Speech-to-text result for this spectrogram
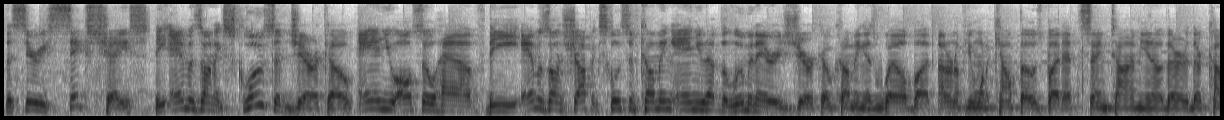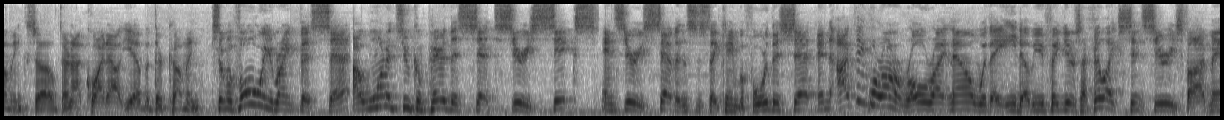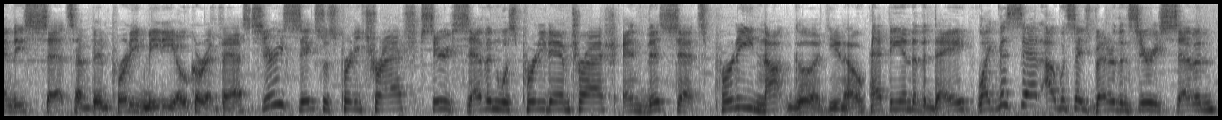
the Series 6 Chase, the Amazon exclusive Jericho, and you also have the Amazon shop exclusive coming, and you have the Luminaries Jericho coming as well, but I don't know if you want to count those, but at the same time, you know, they're, they're coming, so they're not quite out yet, but they're coming. So before we rank this set, I wanted to compare this set to Series 6 and Series 7 since they came before this set, and I think we're on a roll right now with AEW figures. I feel like since Series 5, man, these sets have been pretty mediocre at best. Series 6 was pretty trash. Series 7 was pretty damn trash, and this set's pretty not good, you know? At the end of the day, like this set I would say is better than Series 7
